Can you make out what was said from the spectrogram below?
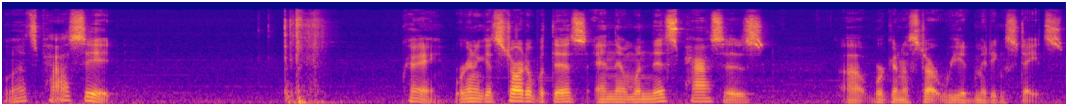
Let's pass it. Okay, we're going to get started with this, and then when this passes, uh, we're going to start readmitting states.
